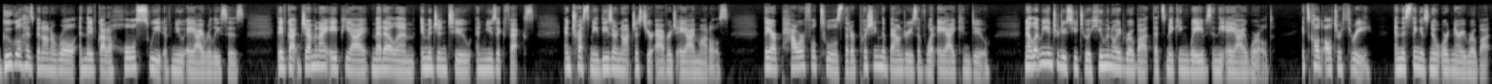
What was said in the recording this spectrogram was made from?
Google has been on a roll and they've got a whole suite of new AI releases. They've got Gemini API, MedLM, Imagen 2, and Music MusicFX. And trust me, these are not just your average AI models. They are powerful tools that are pushing the boundaries of what AI can do. Now, let me introduce you to a humanoid robot that's making waves in the AI world. It's called Alter 3, and this thing is no ordinary robot.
